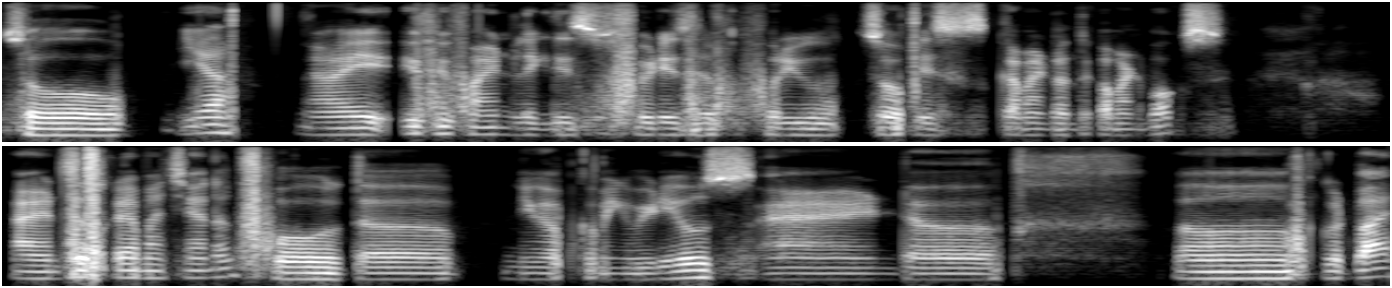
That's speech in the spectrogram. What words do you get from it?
So yeah I, if you find like this video is helpful for you so please comment on the comment box. And subscribe my channel for the new upcoming videos and uh, uh, goodbye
